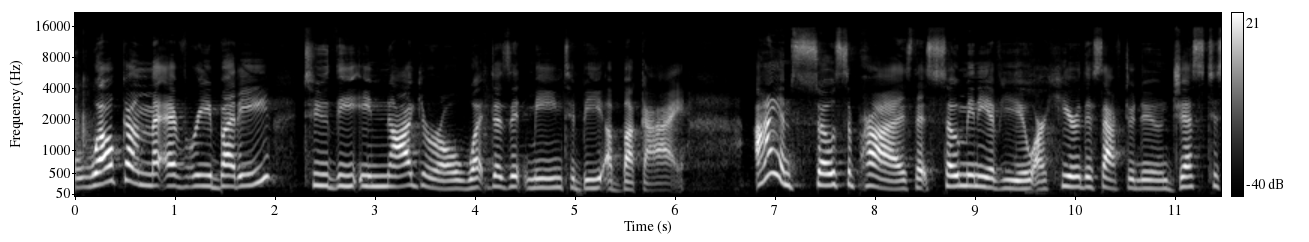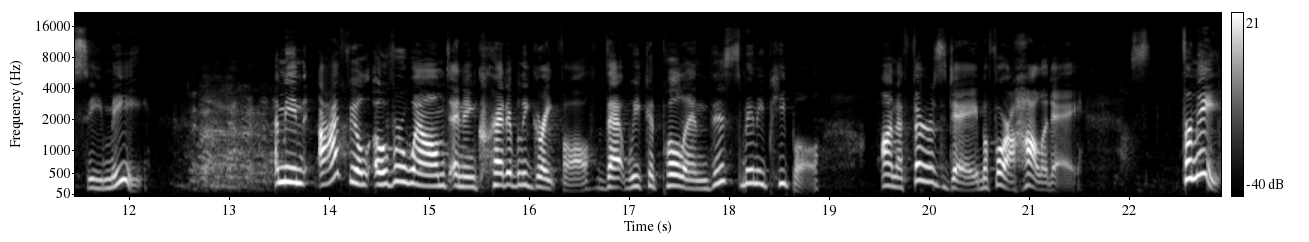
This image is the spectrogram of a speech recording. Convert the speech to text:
Welcome everybody to the inaugural What Does It Mean to Be a Buckeye? I am so surprised that so many of you are here this afternoon just to see me. I mean, I feel overwhelmed and incredibly grateful that we could pull in this many people on a Thursday before a holiday. For me.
